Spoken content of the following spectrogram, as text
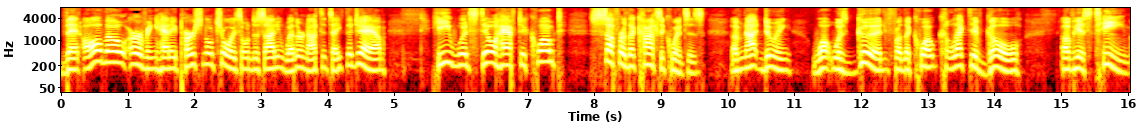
that although Irving had a personal choice on deciding whether or not to take the jab, he would still have to, quote, suffer the consequences of not doing what was good for the, quote, collective goal of his team.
